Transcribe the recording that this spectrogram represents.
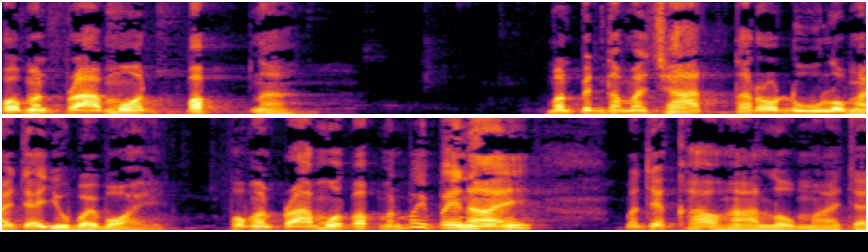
พอมันปราโมทปั๊บนะ มันเป็นธรรมชาติ ถ้าเราดูลมหายใจอยู่บ่อยๆพอมันปราโมทปั๊บมันไม่ไปไหน มันจะเข้าหาลมหายใจ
